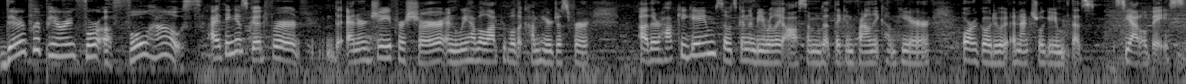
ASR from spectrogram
they're preparing for a full house. I think it's good for the energy for sure, and we have a lot of people that come here just for other hockey games, so it's going to be really awesome that they can finally come here or go to an actual game that's Seattle based.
